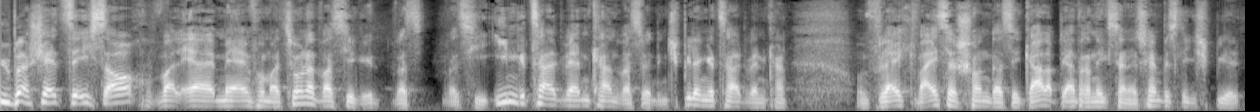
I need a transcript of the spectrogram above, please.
überschätze ich es auch, weil er mehr Informationen hat, was hier, was, was hier ihm gezahlt werden kann, was den Spielern gezahlt werden kann. Und vielleicht weiß er schon, dass egal, ob die andere nächste in der Champions League spielt,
